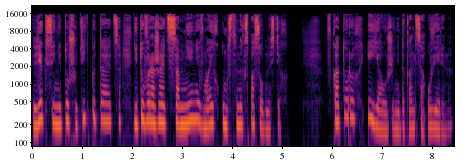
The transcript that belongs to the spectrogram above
Лекси не то шутить пытается, не то выражает сомнение в моих умственных способностях в которых и я уже не до конца уверена.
